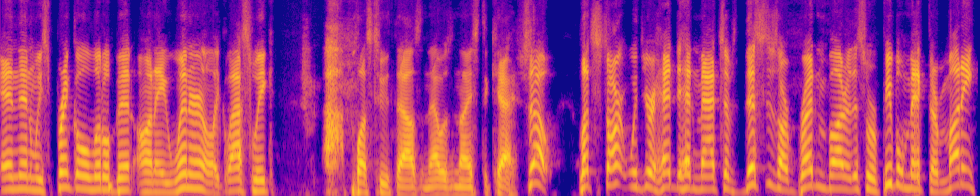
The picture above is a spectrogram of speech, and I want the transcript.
and then we sprinkle a little bit on a winner. Like last week, plus two thousand. That was nice to cash. So let's start with your head to head matchups. This is our bread and butter. This is where people make their money.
